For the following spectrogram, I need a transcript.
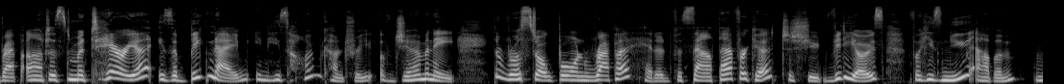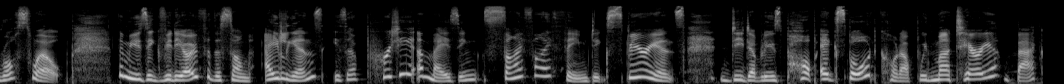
Rap artist Marteria is a big name in his home country of Germany. The Rostock born rapper headed for South Africa to shoot videos for his new album, Roswell. The music video for the song Aliens is a pretty amazing sci fi themed experience. DW's pop export caught up with Marteria back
